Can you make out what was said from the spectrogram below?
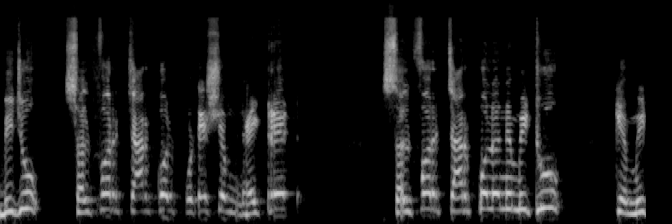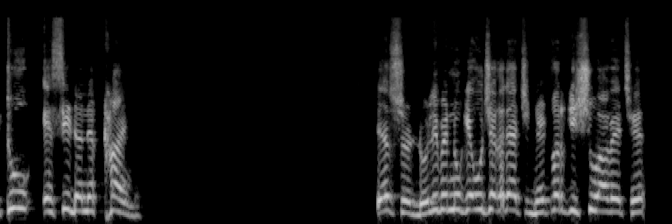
બીજું sulphur, charcoal, potassium nitrate. Sulphur, charcoal અને મીઠું કે મીઠું, એસિડ અને ખાંડ. યસ ડોલીબેનનું કેવું છે કદાચ? નેટવર્ક ઇશ્યુ આવે છે.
